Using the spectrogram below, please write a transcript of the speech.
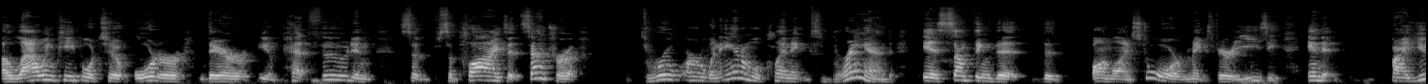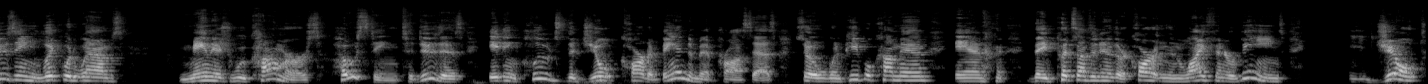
allowing people to order their you know, pet food and su- supplies, etc., through Irwin Animal Clinic's brand is something that the online store makes very easy. And by using Liquid Web's managed WooCommerce hosting to do this, it includes the Jilt cart abandonment process. So when people come in and they put something into their cart and then life intervenes, Jilt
